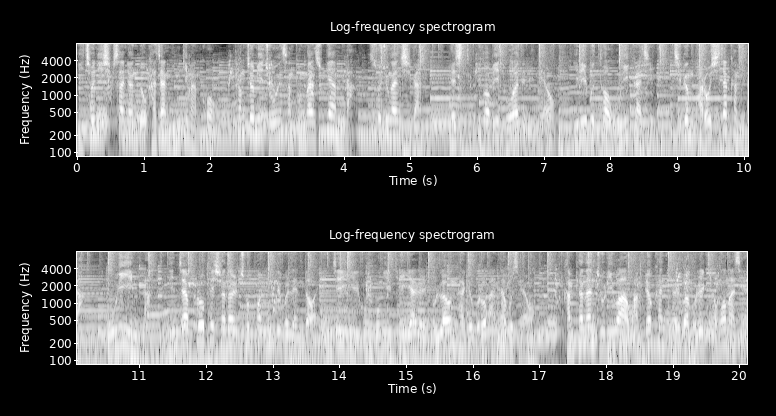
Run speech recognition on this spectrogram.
2024년도 가장 인기 많고 평점이 좋은 상품만 소개합니다. 소중한 시간, 베스트 픽업이 도와드릴게요. 1위부터 5위까지 지금 바로 시작합니다. 5위입니다. 닌자 프로페셔널 초퍼 핸드블렌더 NJ1001KR을 놀라운 가격으로 만나보세요. 간편한 조리와 완벽한 결과물을 경험하세요.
